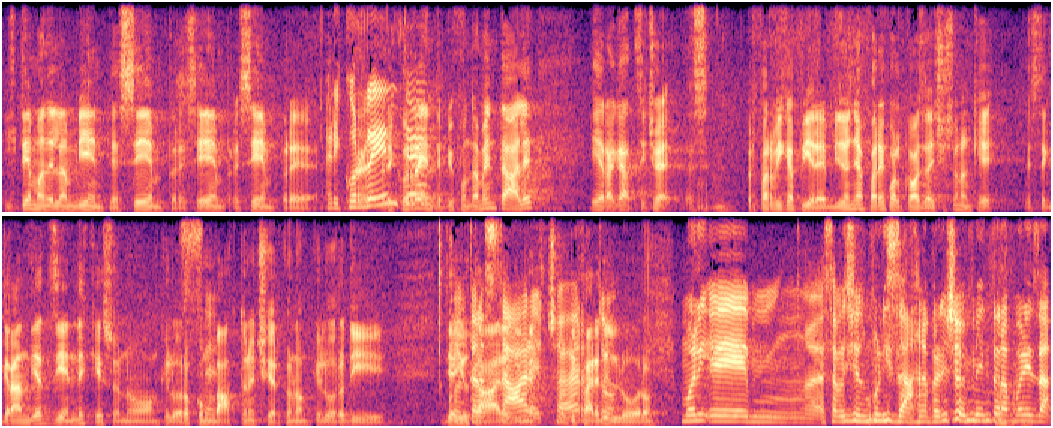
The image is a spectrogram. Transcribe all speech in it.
il tema dell'ambiente è sempre, sempre, sempre Ricorrente. ricorrente, più fondamentale. E ragazzi, cioè, per farvi capire, bisogna fare qualcosa e ci sono anche queste grandi aziende che sono anche loro Sì. combattono e cercano anche loro di, di aiutare, di, certo. di fare del loro. Moli- ehm, stavo dicendo Molisana perché c'ho in mente la Molisana.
